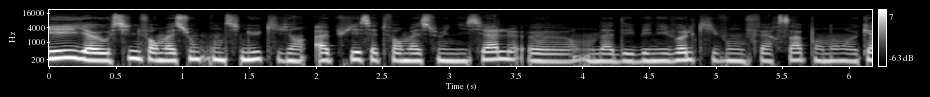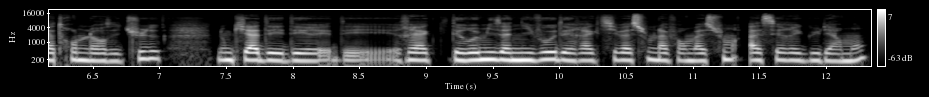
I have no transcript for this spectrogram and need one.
Et il y a aussi une formation continue qui vient appuyer cette formation initiale. Euh, on a des bénévoles qui vont faire ça pendant quatre ans de leurs études. Donc il y a des, remises à niveau, des réactivations de la formation assez régulièrement.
